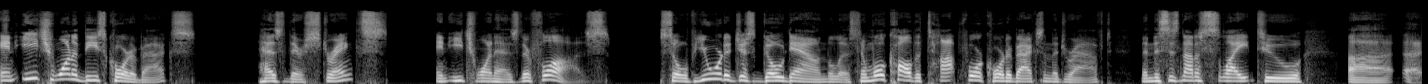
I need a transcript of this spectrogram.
And each one of these quarterbacks has their strengths and each one has their flaws. So if you were to just go down the list, and we'll call the top four quarterbacks in the draft, then this is not a slight to uh, uh,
